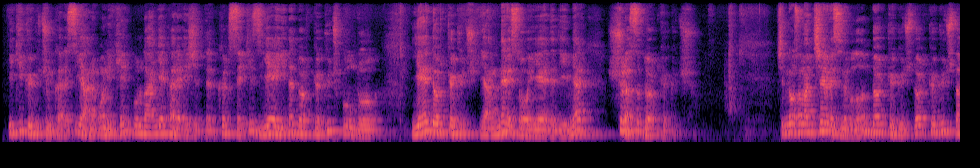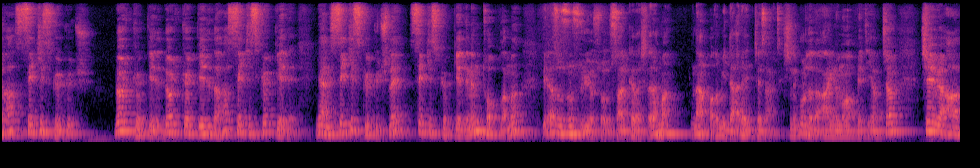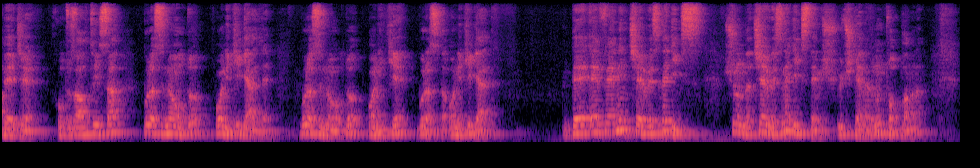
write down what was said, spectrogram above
2 kök 3'ün karesi yani 12. Buradan y kare eşittir 48. Y'yi de 4 kök 3 bulduk. Y 4 kök 3. Yani neresi o y dediğim yer? Şurası 4 kök 3. Şimdi o zaman çevresini bulalım. 4 kök 3, 4 kök 3 daha 8 kök 3. 4 kök 7, 4 kök 7 daha 8 kök 7. Yani 8 kök 3 ile 8 kök 7'nin toplamı biraz uzun sürüyor sorusu arkadaşlar ama ne yapalım idare edeceğiz artık. Şimdi burada da aynı muhabbeti yapacağım. Çevre ABC 36 ise burası ne oldu? 12 geldi. Burası ne oldu? 12. Burası da 12 geldi. DEF'nin çevresi de x. Şunun da çevresine x demiş. Üç kenarının toplamına.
